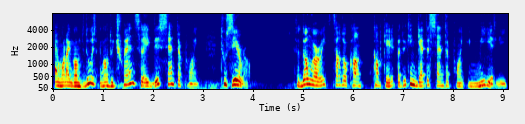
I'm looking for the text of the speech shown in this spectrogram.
And what I'm going to do is I'm going to translate this center point to zero. So don't worry, it sounds all com complicated, but we can get the center point immediately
